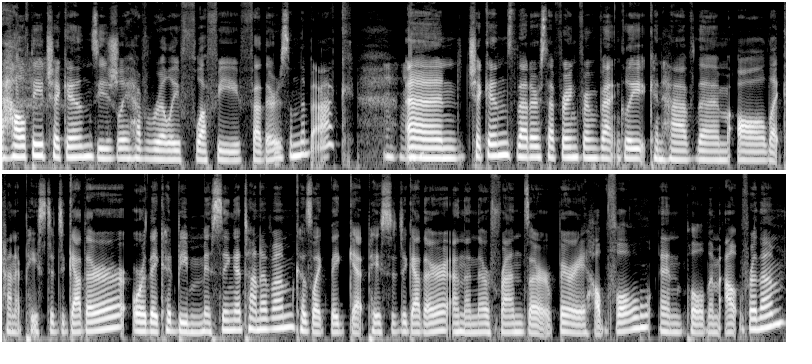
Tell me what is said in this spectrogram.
healthy chickens usually have really fluffy feathers in the back. Mm-hmm. And chickens that are suffering from vent gleet can have them all like kind of pasted together, or they could be missing a ton of them because like they get pasted together and then their friends are very helpful and pull them out for them.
